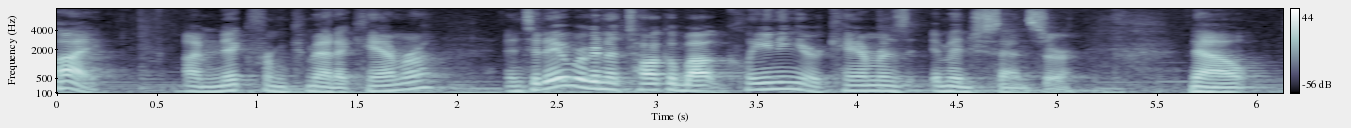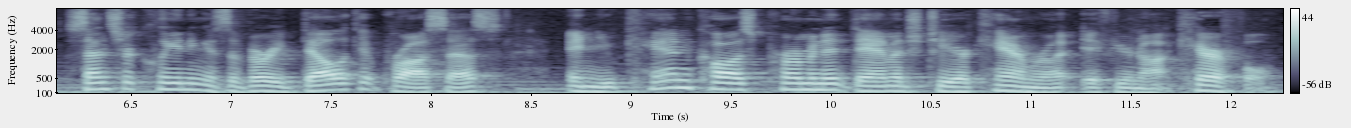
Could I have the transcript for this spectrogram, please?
Hi, I'm Nick from Cameta Camera, and today we're going to talk about cleaning your camera's image sensor. Now, sensor cleaning is a very delicate process, and you can cause permanent damage to your camera if you're not careful.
